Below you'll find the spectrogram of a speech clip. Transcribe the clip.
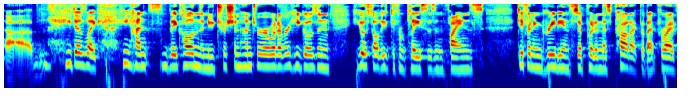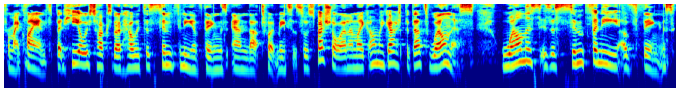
Um, he does like he hunts they call him the nutrition hunter or whatever he goes and he goes to all these different places and finds different ingredients to put in this product that I provide for my clients. But he always talks about how it's a symphony of things and that's what makes it so special. And I'm like, oh my gosh, but that's wellness. Wellness is a symphony of things.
